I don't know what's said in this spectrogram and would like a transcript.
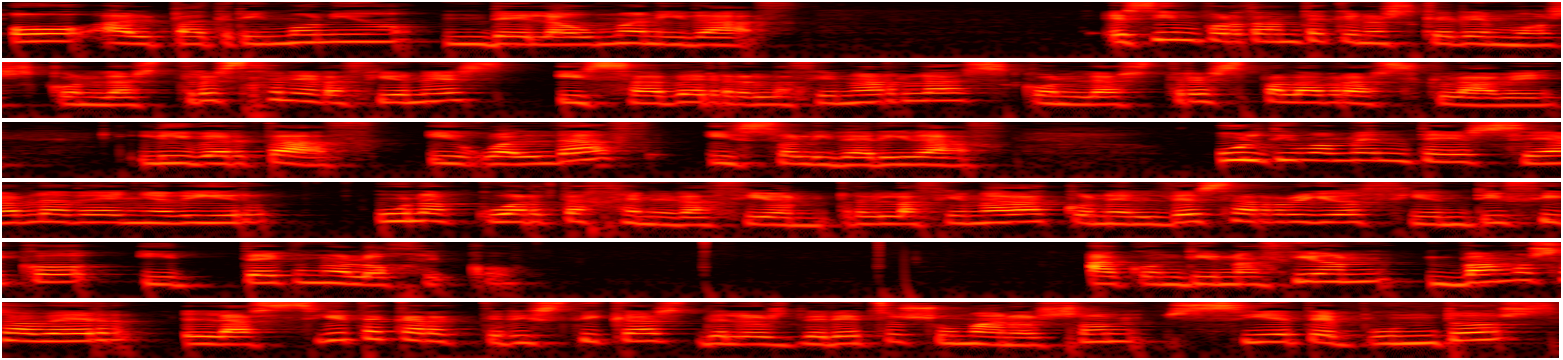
o al patrimonio de la humanidad. Es importante que nos quedemos con las tres generaciones y saber relacionarlas con las tres palabras clave libertad, igualdad y solidaridad. Últimamente se habla de añadir una cuarta generación relacionada con el desarrollo científico y tecnológico. A continuación, vamos a ver las siete características de los derechos humanos. Son siete puntos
